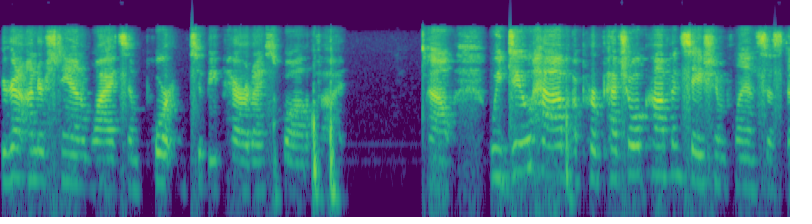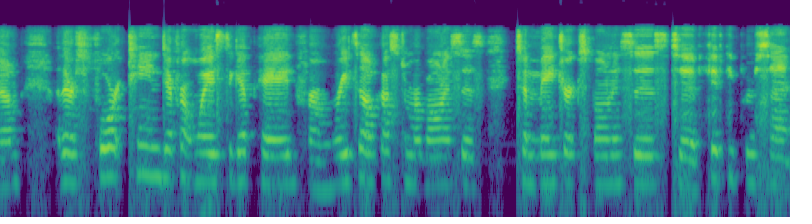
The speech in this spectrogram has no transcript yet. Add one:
you're going to understand why it's important to be Paradise qualified. Now, we do have a perpetual compensation plan system. There's 14 different ways to get paid from retail customer bonuses to matrix bonuses to 50%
